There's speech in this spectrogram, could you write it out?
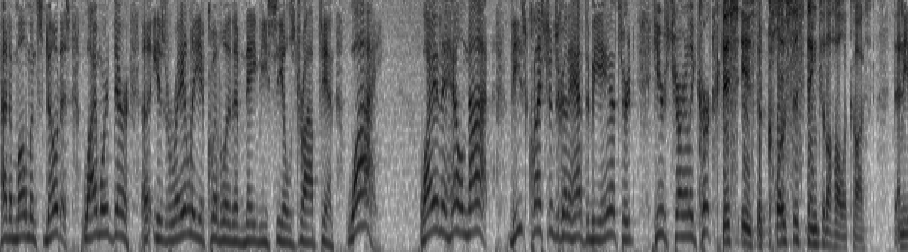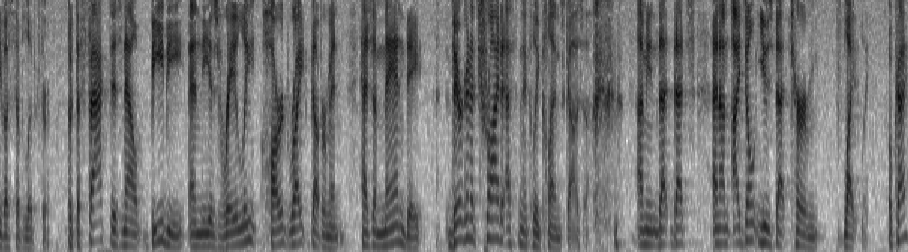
at a moment's notice? Why weren't there uh, Israeli equivalent of Navy SEALs dropped in? Why? Why in the hell not? These questions are going to have to be answered. Here's Charlie Kirk. This is the closest thing to the Holocaust that any of us have lived through. But the fact is now, Bibi and the Israeli hard right government has a mandate. They're going to try to ethnically cleanse Gaza. I mean, that, that's, and I'm, I don't use that term lightly, okay?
